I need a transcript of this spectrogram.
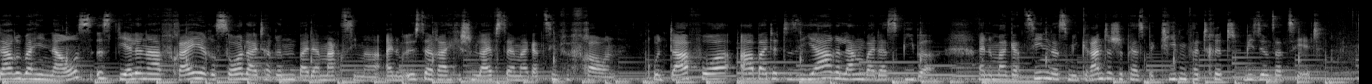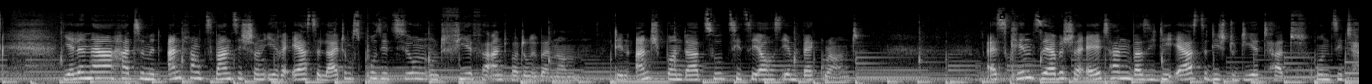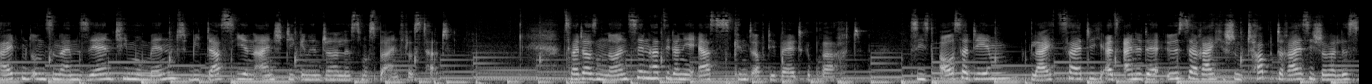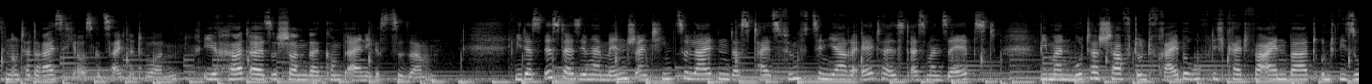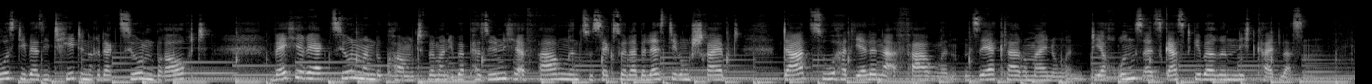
Darüber hinaus ist Jelena freie Ressortleiterin bei der Maxima, einem österreichischen Lifestyle-Magazin für Frauen. Und davor arbeitete sie jahrelang bei das Biber, einem Magazin, das migrantische Perspektiven vertritt, wie sie uns erzählt. Jelena hatte mit Anfang 20 schon ihre erste Leitungsposition und viel Verantwortung übernommen. Den Ansporn dazu zieht sie auch aus ihrem Background. Als Kind serbischer Eltern war sie die erste, die studiert hat, und sie teilt mit uns in einem sehr intimen Moment, wie das ihren Einstieg in den Journalismus beeinflusst hat. 2019 hat sie dann ihr erstes Kind auf die Welt gebracht. Sie ist außerdem gleichzeitig als eine der österreichischen Top 30 Journalisten unter 30 ausgezeichnet worden. Ihr hört also schon, da kommt einiges zusammen. Wie das ist, als junger Mensch ein Team zu leiten, das teils 15 Jahre älter ist als man selbst, wie man Mutterschaft und Freiberuflichkeit vereinbart und wieso es Diversität in Redaktionen braucht, welche Reaktionen man bekommt, wenn man über persönliche Erfahrungen zu sexueller Belästigung schreibt, dazu hat Jelena Erfahrungen und sehr klare Meinungen, die auch uns als Gastgeberin nicht kalt lassen.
